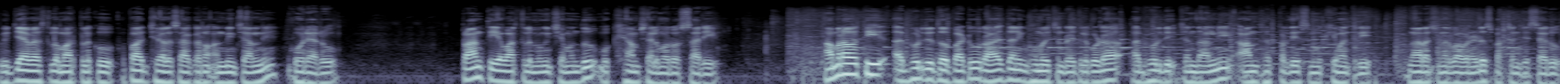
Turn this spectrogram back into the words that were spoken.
విద్యా వ్యవస్థలో మార్పులకు ఉపాధ్యాయుల సహకారం అందించాలని కోరారు. ప్రాంతీయ వార్తలు ముగించే ముందు ముఖ్యాంశాలు మరోసారి. అమరావతి అభివృద్ధితో పాటు రాజధానికి భూములిచ్చిన రైతులు కూడా అభివృద్ధి చెందాలని ఆంధ్రప్రదేశ్ ముఖ్యమంత్రి నారా చంద్రబాబు నాయుడు స్పష్టం చేశారు.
